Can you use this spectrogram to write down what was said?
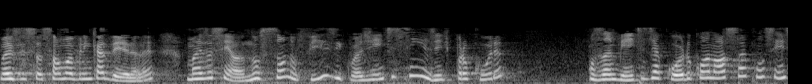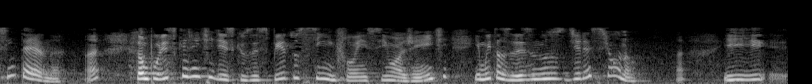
Mas isso é só uma brincadeira, né? Mas assim, ó, no sono físico, a gente sim, a gente procura os ambientes de acordo com a nossa consciência interna. Né? Então, por isso que a gente diz que os espíritos sim influenciam a gente e muitas vezes nos direcionam. Né? E,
